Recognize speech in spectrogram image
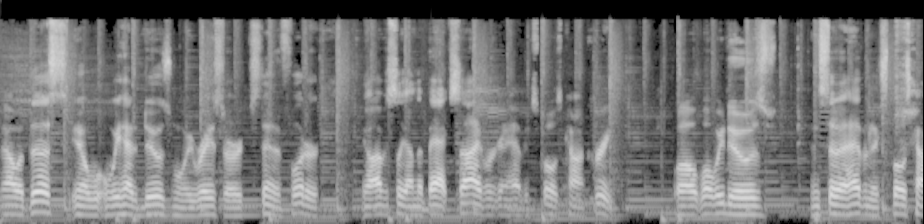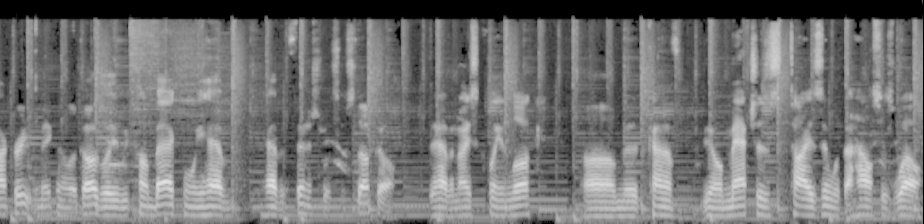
Now with this, you know, what we had to do is when we raised our extended footer, you know, obviously on the back side, we're gonna have exposed concrete. Well, what we do is instead of having exposed concrete and making it look ugly, we come back when we have have it finished with some stucco to have a nice clean look. Um, it kind of you know matches ties in with the house as well.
